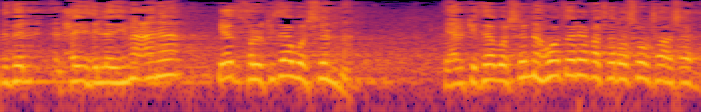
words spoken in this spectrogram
مثل الحديث الذي معنا يدخل الكتاب والسنة. يعني الكتاب والسنة هو طريقة الرسول صلى الله عليه وسلم.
